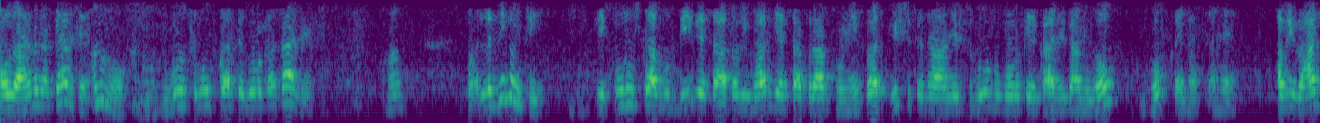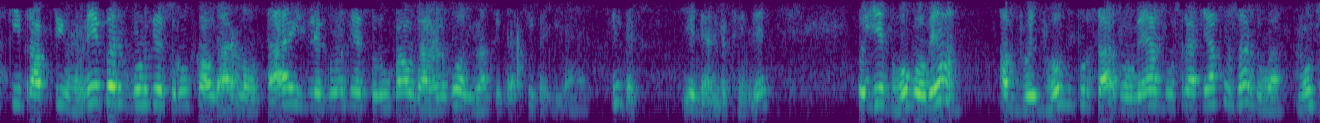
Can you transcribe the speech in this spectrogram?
उदाहरण का क्या है? अनुभव। गुण स्वरूप का गुण का कार्य। हाँ। तो लगी बनती कि पुरुष का बुद्धि के साथ अभिभाग जैसा प्राप्त होने पर इष्ट तथा अनिष्ट रूप गुण के कार्य का अनुभव भोग कहलाता है। अभिभाग की प्राप्ति होने पर गुण के स्वरूप का उदाहरण होता है, इसलिए गुण के स्वरूप का उदाहरण को अभिभाग की प्राप्ति कर दिया है। ठीक है? ये ध्यान रखेंगे। तो ये भोग हो गया। अब भोग पुरुषार्थ हो गया। दूसरा क्या पुरुषार्थ हुआ? मोक्ष।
